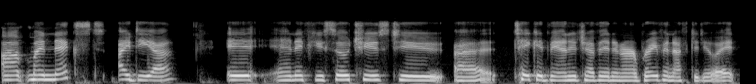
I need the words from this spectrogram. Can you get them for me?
Uh, my next idea it, and if you so choose to uh, take advantage of it and are brave enough to do it,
